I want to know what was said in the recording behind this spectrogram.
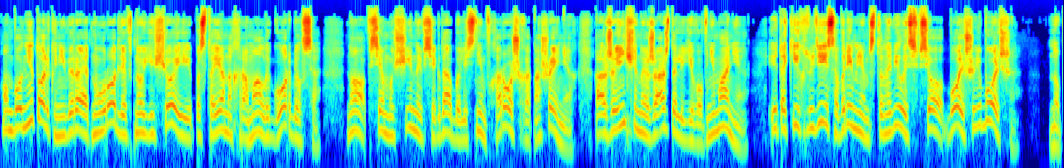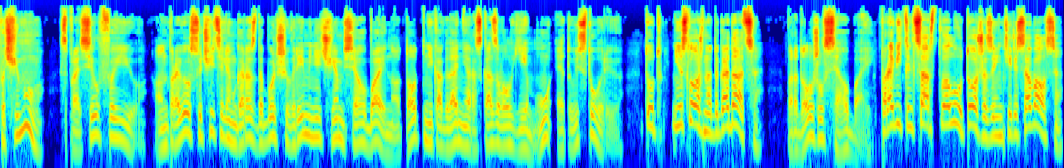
Он был не только невероятно уродлив, но еще и постоянно хромал и горбился. Но все мужчины всегда были с ним в хороших отношениях, а женщины жаждали его внимания. И таких людей со временем становилось все больше и больше. «Но почему?» — спросил Фэйю. Он провел с учителем гораздо больше времени, чем Сяобай, но тот никогда не рассказывал ему эту историю. Тут несложно догадаться», — продолжил Сяобай. «Правитель царства Лу тоже заинтересовался.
